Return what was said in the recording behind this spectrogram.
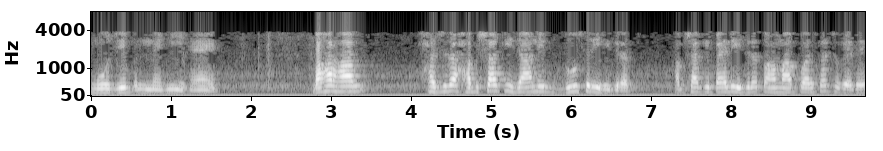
موجب نہیں ہیں۔ بہرحال حبشہ کی جانب دوسری ہجرت۔ حبشہ کی پہلی ہجرت تو ہم آپ کو عرض کر چکے تھے۔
